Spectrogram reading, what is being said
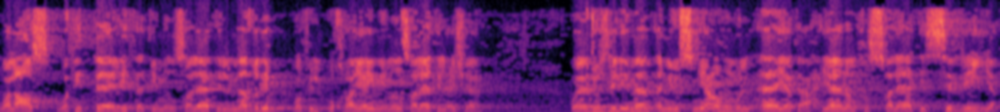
والعصر وفي الثالثة من صلاة المغرب وفي الأخريين من صلاة العشاء. ويجوز للإمام أن يسمعهم الآية أحيانا في الصلاة السرية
